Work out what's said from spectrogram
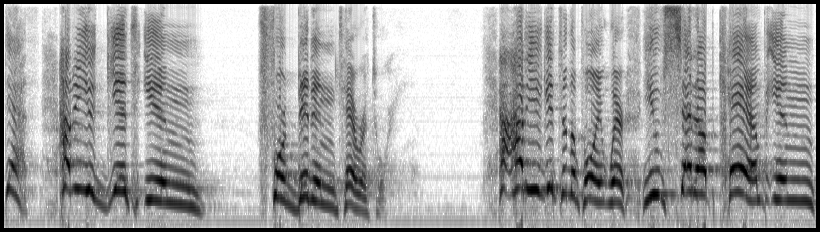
death. How do you get in forbidden territory? How do you get to the point where you've set up camp in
